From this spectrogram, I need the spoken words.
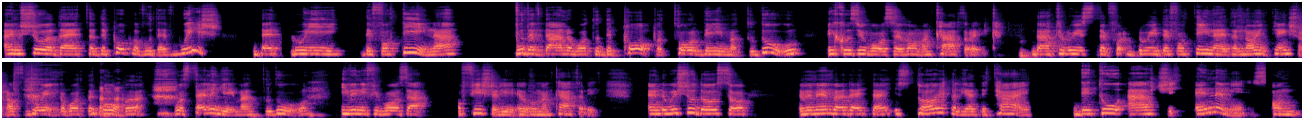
I'm sure that the Pope would have wished that Louis XIV uh, would have done what the Pope told him to do because he was a Roman Catholic. Hmm. That Louis, the, Louis XIV had no intention of doing what the Pope was telling him to do, even if he was a officially a Roman Catholic. And we should also remember that uh, historically at the time, the two arch enemies on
